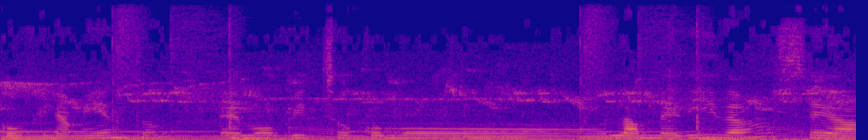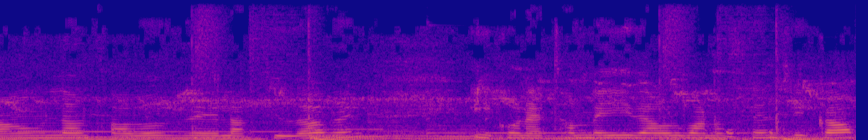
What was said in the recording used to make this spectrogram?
el confinamiento hemos visto cómo las medidas se han lanzado de las ciudades y con estas medidas urbanocéntricas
